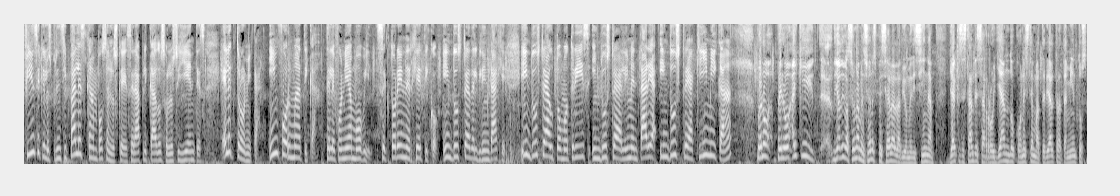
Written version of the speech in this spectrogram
Fíjense que los principales campos en los que será aplicado son los siguientes. Electrónica, informática, telefonía móvil, sector energético, industria del blindaje, industria automotriz, industria alimentaria, industria química. Bueno, pero hay que, eh, yo digo, hacer una mención especial a la biomedicina, ya que se están desarrollando con este material tratamientos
